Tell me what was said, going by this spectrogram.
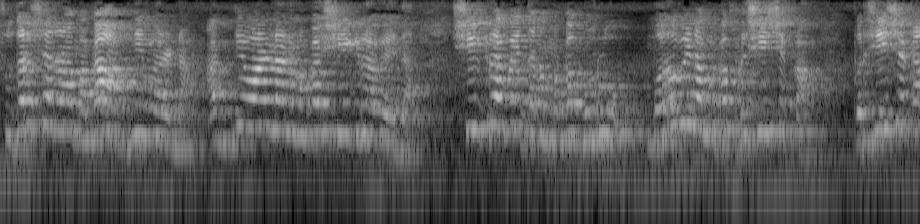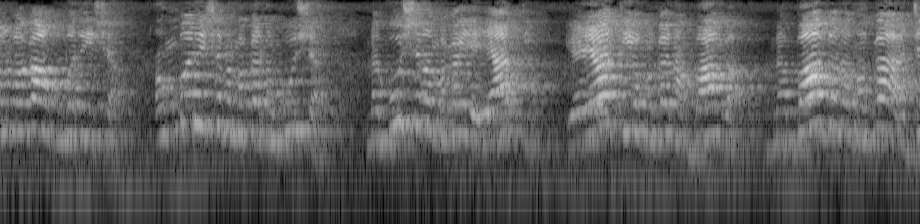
ಸುದರ್ಶನ ಮಗ ಅಗ್ನಿವರ್ಣ. ಅಗ್ನಿವರ್ಣನ ಮಗ ಶೀಘ್ರವೇದ. ಶೀಘ್ರವೇದನ ಮಗ ಮರು. ಯಯಾತಿಯ ಮಗ ನಭಾಗ. ನಭಾಗನ ಮಗ ಅಜ.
